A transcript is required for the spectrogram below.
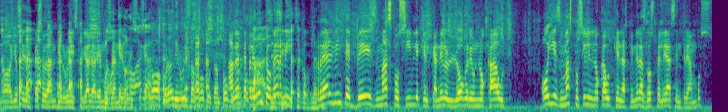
No, yo soy del peso de Andy Ruiz, pero ya hablaremos No, de Andy que no Ruiz. No, con Andy Ruiz tampoco, tampoco. A ver, te pregunto, Ah, sí, Bernie. ¿realmente ves más posible que el Canelo logre un knockout? ¿Hoy es más posible el knockout que en las primeras dos peleas entre ambos?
